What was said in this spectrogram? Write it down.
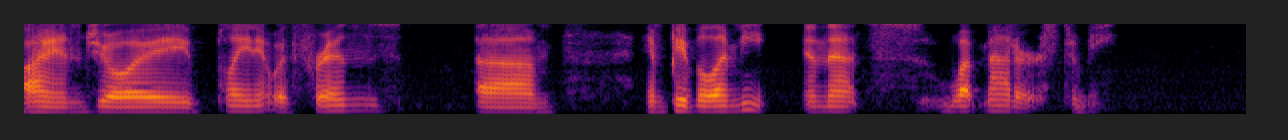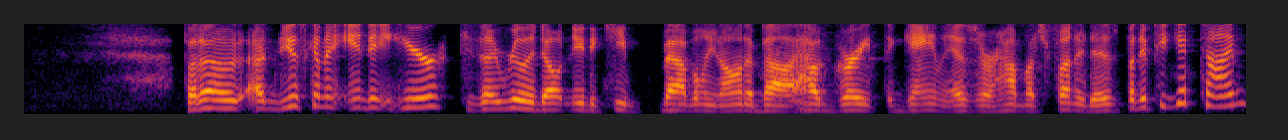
I enjoy playing it with friends um, and people I meet, and that's what matters to me. But uh, I'm just going to end it here because I really don't need to keep babbling on about how great the game is or how much fun it is. But if you get time,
